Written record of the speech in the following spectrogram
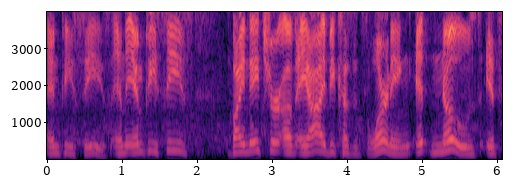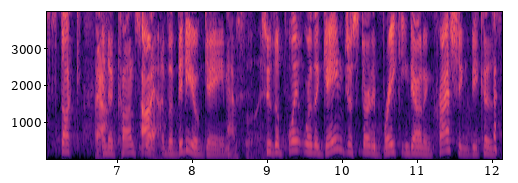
npcs and the npcs by nature of ai because it's learning it knows it's stuck Yeah. in a Oh, construct yeah. of a video game Absolutely. to the point where the game just started breaking down and crashing because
